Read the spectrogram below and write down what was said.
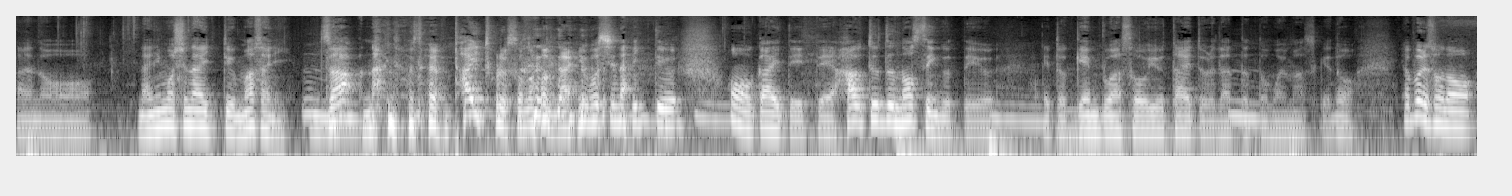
あの何もしないっていうまさに、うん、ザ何もしないタイトルそのもの 何もしないっていう本を書いていて、How to do nothing っていう、えっと、原文はそういうタイトルだったと思いますけど、やっぱりその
